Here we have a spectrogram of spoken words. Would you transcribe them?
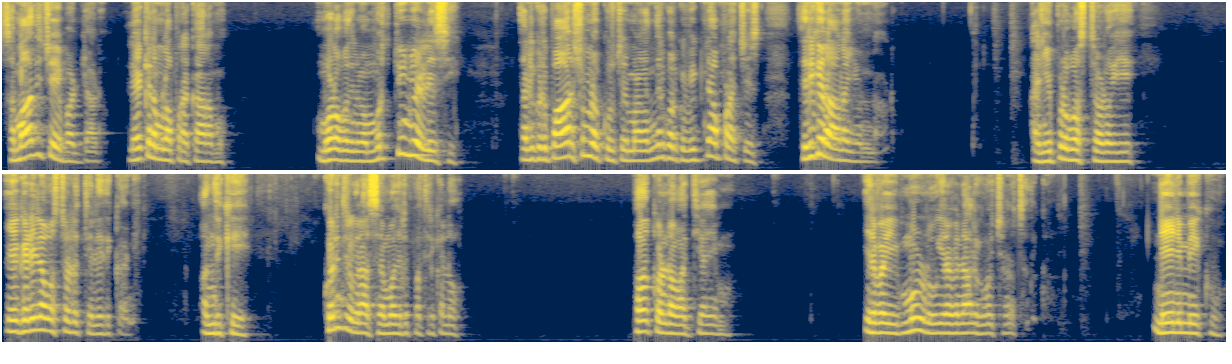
సమాధి చేయబడ్డాడు. లేఖనముల ప్రకారము మూడవ దిన మృత్యుంజుడు లేచి తన ఇక్కడ పార్శ్వంలో కూర్చొని మనందరి కొరకు విజ్ఞాపన చేసి తిరిగి రానై ఉన్నాడు ఆయన ఎప్పుడు వస్తాడో ఏ ఏ గడిలో వస్తాడో తెలియదు కానీ అందుకే కొరింతలకు రాసిన మొదటి పత్రికలో పదకొండవ అధ్యాయం ఇరవై మూడు ఇరవై నాలుగు వచ్చిన చదువుకుంది. నేను మీకు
